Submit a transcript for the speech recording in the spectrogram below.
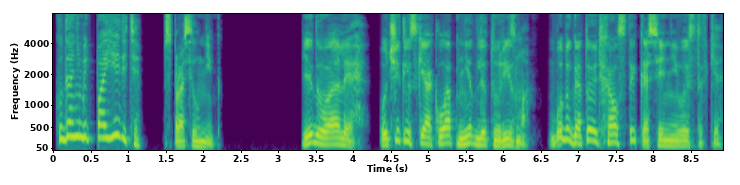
«Куда-нибудь поедете?» — спросил Ник. «Едва ли. Учительский оклад не для туризма. Буду готовить холсты к осенней выставке.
